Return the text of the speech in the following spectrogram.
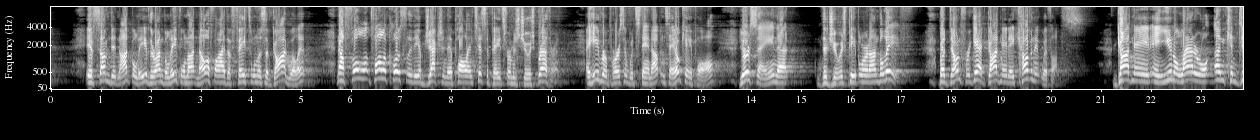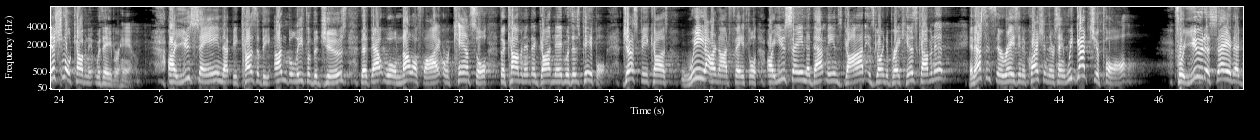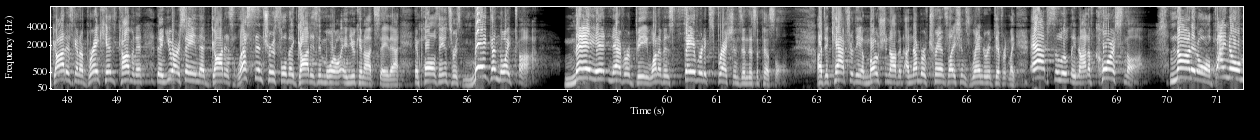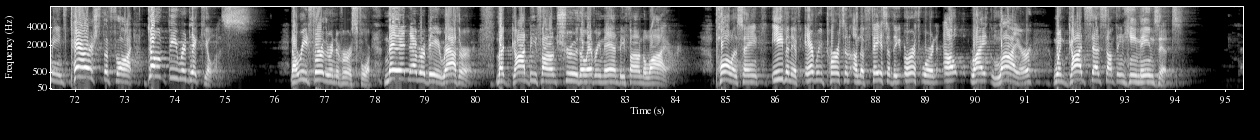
If some did not believe, their unbelief will not nullify the faithfulness of God, will it? Now, follow, follow closely the objection that Paul anticipates from his Jewish brethren. A Hebrew person would stand up and say, Okay, Paul, you're saying that the Jewish people are in unbelief. But don't forget, God made a covenant with us. God made a unilateral, unconditional covenant with Abraham. Are you saying that because of the unbelief of the Jews that that will nullify or cancel the covenant that God made with his people? Just because we are not faithful, are you saying that that means God is going to break his covenant? In essence, they're raising a question. They're saying, we got you, Paul. For you to say that God is going to break his covenant, then you are saying that God is less than truthful, that God is immoral, and you cannot say that. And Paul's answer is me genoito. May it never be one of his favorite expressions in this epistle. Uh, to capture the emotion of it, a number of translations render it differently. Absolutely not. Of course not. Not at all. By no means. Perish the thought. Don't be ridiculous. Now read further into verse 4. May it never be, rather, let God be found true, though every man be found a liar. Paul is saying, even if every person on the face of the earth were an outright liar, when God says something, he means it.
